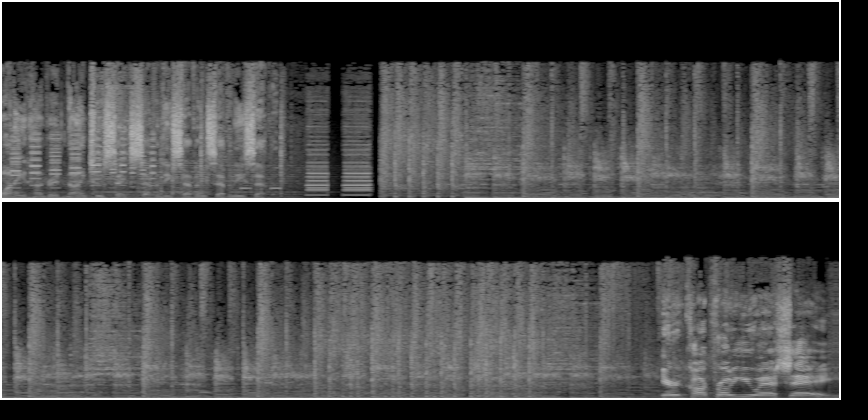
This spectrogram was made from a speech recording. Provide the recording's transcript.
1 800 926 7777. Here at CarPro USA,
